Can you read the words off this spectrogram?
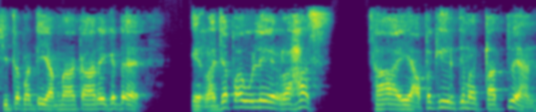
චිත්‍රපටිය යම් ආකාරයකට ඒ රජපවුලේ රහස් සහ ඒ අපකීර්තිමත් තත්ත්වයන්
